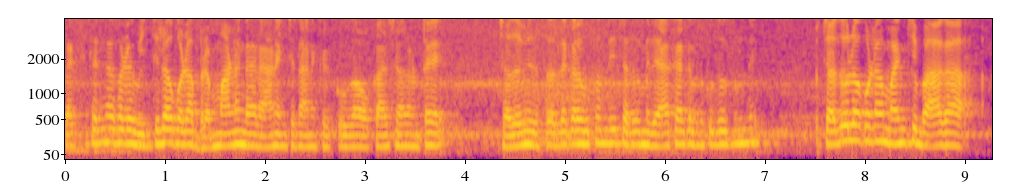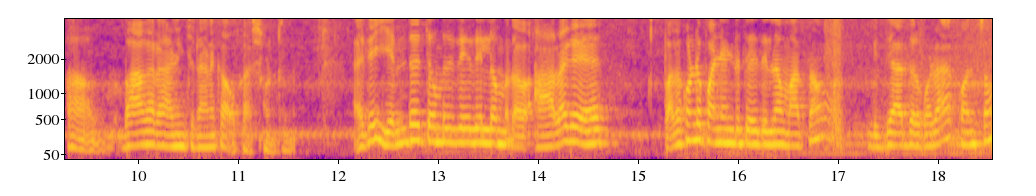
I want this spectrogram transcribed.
ఖచ్చితంగా కూడా విద్యలో కూడా బ్రహ్మాండంగా రాణించడానికి ఎక్కువగా అవకాశాలు ఉంటాయి చదువు మీద శ్రద్ధ కలుగుతుంది చదువు మీద ఏకాగ్రత కుదురుతుంది. చదువులో కూడా మంచి బాగా బాగా రాణించడానికి అవకాశం ఉంటుంది. అయితే ఎనిమిది తొమ్మిది తేదీల్లో అలాగే పదకొండు పన్నెండు తేదీల్లో మాత్రం విద్యార్థులు కూడా కొంచెం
